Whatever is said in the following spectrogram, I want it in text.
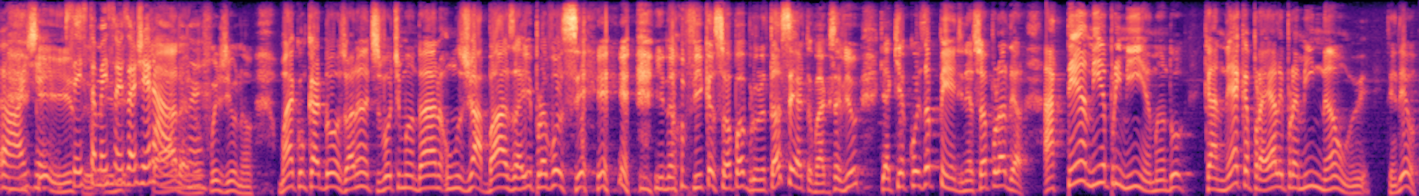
Ai, gente, isso? vocês também são Ele- exagerados, Para, né? Não fugiu, não. Maicon Cardoso, Arantes, vou te mandar uns jabás aí pra você. e não fica só pra Bruna. Tá certo, Maicon. Você viu que aqui a coisa pende, né? Só pro lado dela. Até a minha priminha mandou caneca pra ela e pra mim não. Entendeu?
